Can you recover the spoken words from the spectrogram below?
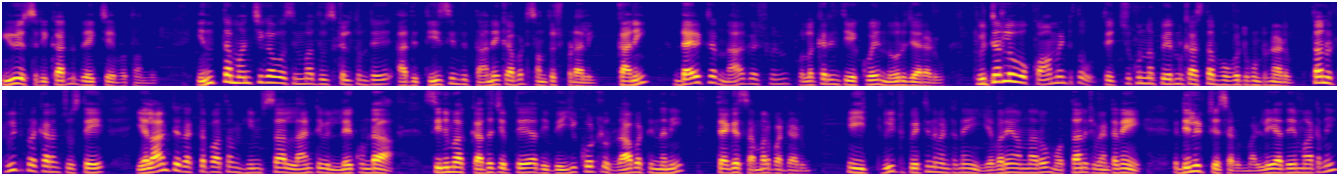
యూఎస్ రికార్డును బ్రేక్ చేయబోతోంది. ఇంత మంచిగా ఓ సినిమా దూసుకెళ్తుంటే అది తీసింది తానే కాబట్టి సంతోషపడాలి. కానీ డైరెక్టర్ నాగ్ అశ్విన్ పులకరించి ఎక్కువై నోరు జారాడు. ట్విట్టర్లో ఓ కామెంట్తో తెచ్చుకున్న పేరును కాస్త పోగొట్టుకుంటున్నాడు. తను ట్వీట్ ప్రకారం చూస్తే ఎలాంటి రక్తపాతం హింస లాంటివి లేకుండా సినిమా కథ చెప్తే అది వెయ్యి కోట్లు రాబట్టిందని తెగ సంబరపడ్డాడు. ఈ ట్వీట్ పెట్టిన వెంటనే ఎవరే అన్నారో మొత్తానికి వెంటనే డిలీట్ చేశాడు. మళ్ళీ అదే మాటని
